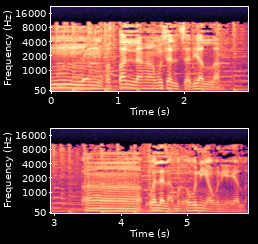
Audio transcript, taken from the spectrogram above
أمم، حط لها مسلسل يلا. آه ولا لا أغنية أغنية يلا.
